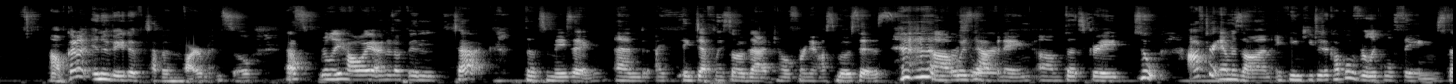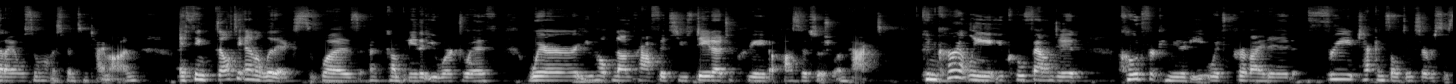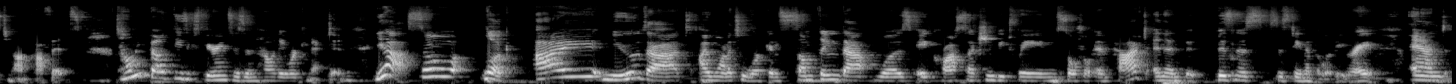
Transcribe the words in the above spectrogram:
um, kind of innovative type of environment. So that's really how I ended up in tech. That's amazing. And I think definitely some of that California osmosis uh, was sure. happening. Um, that's great. So after Amazon, I think you did a couple of really cool things that I also want to spend some time on. I think Delta Analytics was a company that you worked with where you help nonprofits use data to create a positive social impact. Concurrently, you co-founded Code for Community, which provided free tech consulting services to nonprofits. Tell me about these experiences and how they were connected. Yeah. So, look, I knew that I wanted to work in something that was a cross section between social impact and then business sustainability, right? And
